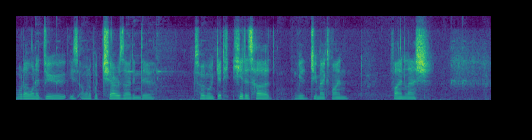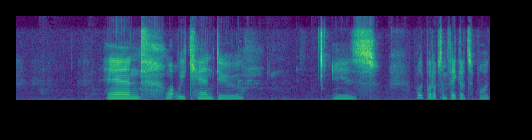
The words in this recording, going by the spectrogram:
what I want to do is I want to put Charizard in there so we won't get hit as hard with Gmax Vine, Vine Lash. And what we can do is Probably put up some fake out support.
